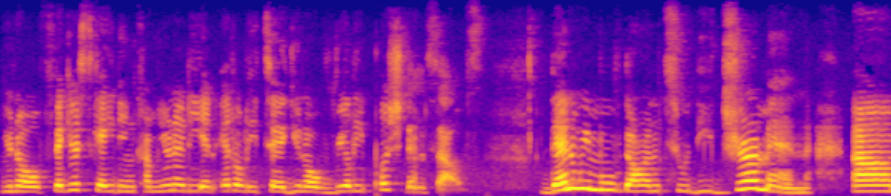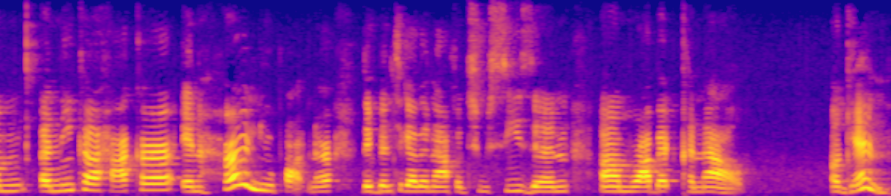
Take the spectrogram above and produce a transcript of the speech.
you know figure skating community in Italy to you know really push themselves. Then we moved on to the German um, Annika Hocke and her new partner. They've been together now for two seasons. Um, Robert Kunkel. Again,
